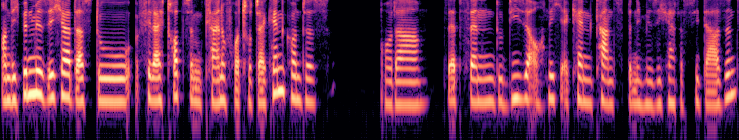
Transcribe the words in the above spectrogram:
Und ich bin mir sicher, dass du vielleicht trotzdem kleine Fortschritte erkennen konntest oder selbst wenn du diese auch nicht erkennen kannst, bin ich mir sicher, dass sie da sind.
